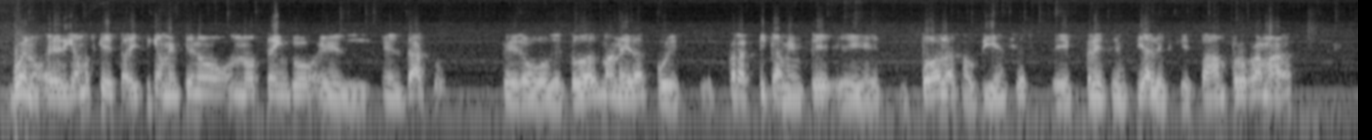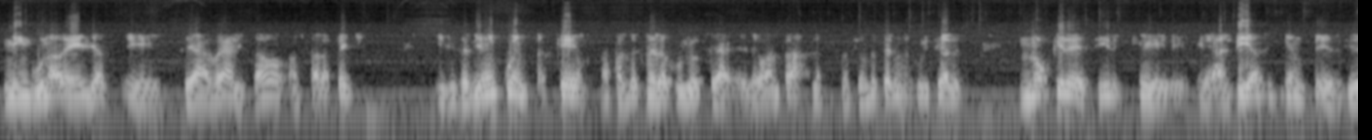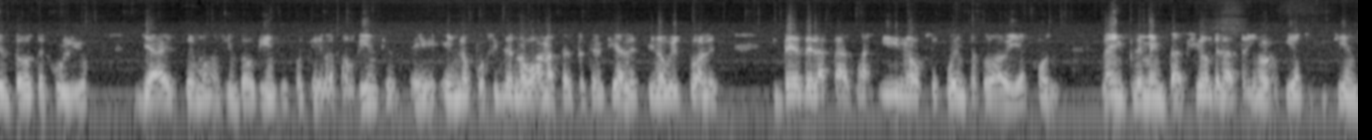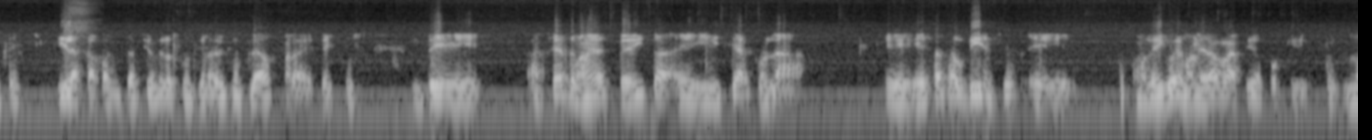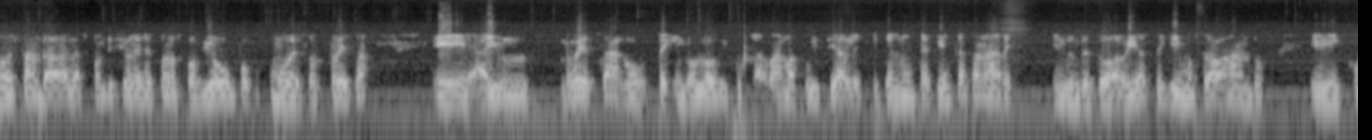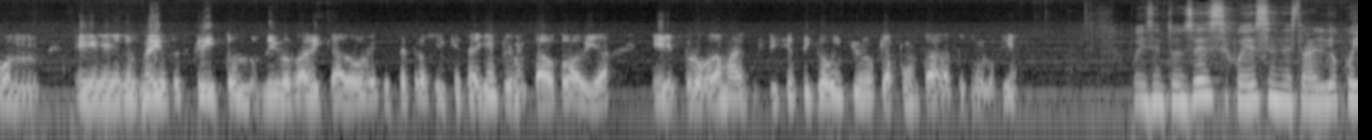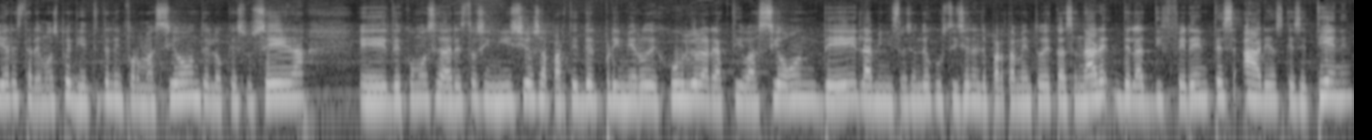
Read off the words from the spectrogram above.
Bueno, digamos que estadísticamente no, no tengo el, el dato, pero de todas maneras, pues prácticamente eh, todas las audiencias eh, presenciales que estaban programadas, ninguna de ellas eh, se ha realizado hasta la fecha. Y si se tiene en cuenta que a partir del 1 de julio se levanta la suspensión de términos judiciales, no quiere decir que al día siguiente, es decir, el 2 de julio, ya estemos haciendo audiencias, porque las audiencias en lo posible no van a ser presenciales, sino virtuales, desde la casa y no se cuenta todavía con la implementación de la tecnología suficiente y la capacitación de los funcionarios empleados para efectos de hacer de manera expedita, eh, iniciar con la eh, estas audiencias, eh, como le digo, de manera rápida, porque pues no están dadas las condiciones. Esto nos cogió un poco como de sorpresa. hay un rezago tecnológico en la rama judicial, especialmente aquí en Casanare, en donde todavía seguimos trabajando eh, con eh, los medios escritos, los libros radicadores, etcétera, sin que se haya implementado todavía el programa de justicia siglo XXI que apunta a la tecnología. Pues entonces, juez Néstor Alirio Cuellar, estaremos pendientes de la información, de lo que suceda, eh, de cómo se dan estos inicios a partir del primero de julio, la reactivación de la Administración de Justicia en el Departamento de Casanare, de las diferentes áreas que se tienen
